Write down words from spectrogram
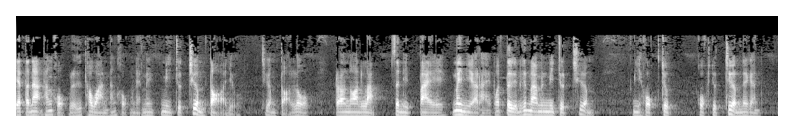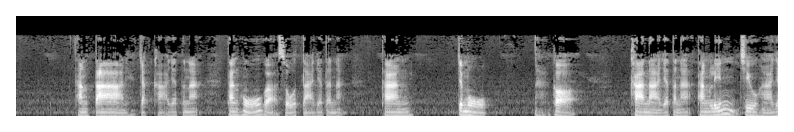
ยตนะทั้งหกหรือทวารทั้งหกเนี่ยมีจุดเชื่อมต่ออยู่ เชื่อมต่อโลก เรานอนหลับสนิทไปไม่มีอะไรพอตื่นขึ้นมามันมีจุดเชื่อม มีหกจุดหกจุดเชื่อมด้วยกัน ทางตาเนี่ยจักขายตนะ ทางหูก็โสตายตนะ ทาง จมูกนะก็คานายตนะ ทางลิ้น ชิวหาย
